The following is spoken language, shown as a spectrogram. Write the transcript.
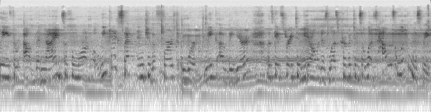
valley throughout the night. So, for more on what we can expect into the first work week of the year, let's get straight to meteorologist Les Krifaton. So, Les, how is it looking this week?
